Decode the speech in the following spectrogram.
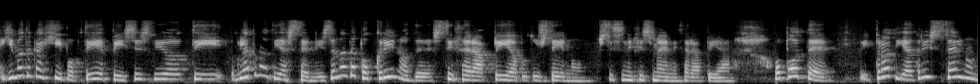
γίνονται καχύποπτοι επίσης, διότι βλέπουν ότι οι ασθενείς δεν ανταποκρίνονται στη θεραπεία που τους δίνουν, στη συνηθισμένη θεραπεία. Οπότε οι πρώτοι γιατροί στέλνουν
